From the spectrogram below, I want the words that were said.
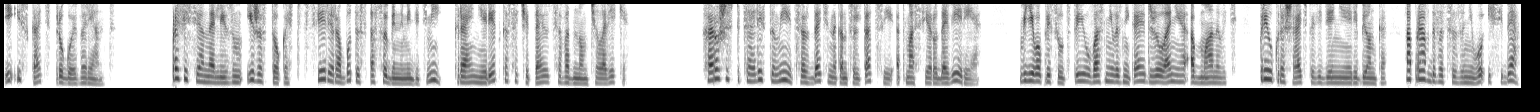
и искать другой вариант. Профессионализм и жестокость в сфере работы с особенными детьми крайне редко сочетаются в одном человеке. Хороший специалист умеет создать на консультации атмосферу доверия. В его присутствии у вас не возникает желания обманывать, приукрашать поведение ребенка, оправдываться за него и себя,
